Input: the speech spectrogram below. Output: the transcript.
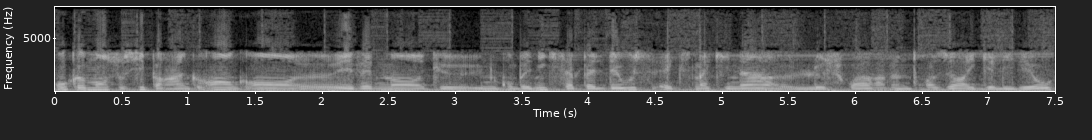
on commence aussi par un grand, grand euh, événement, que, une compagnie qui s'appelle Deus Ex Machina, euh, le soir à 23h avec Galileo.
